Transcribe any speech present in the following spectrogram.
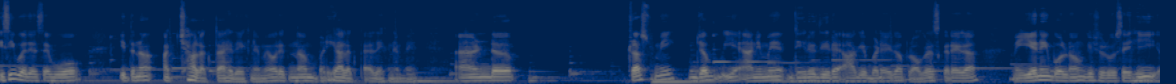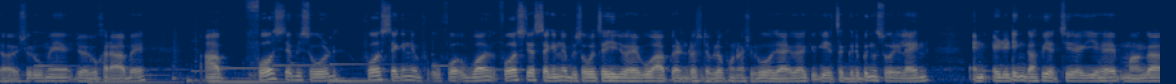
इसी वजह से वो इतना अच्छा लगता है देखने में और इतना बढ़िया लगता है देखने में। एंड ट्रस्ट मी जब ये एनिमे धीरे धीरे आगे बढ़ेगा प्रोग्रेस करेगा, मैं ये नहीं बोल रहा हूँ कि शुरू से ही शुरू में जो है वो ख़राब है। आप first episode first second first या सेकेंड एपिसोड से ही जो है वो आपका इंटरेस्ट डेवलप होना शुरू हो जाएगा क्योंकि it's a gripping story line and editing काफ़ी अच्छी रही है। मांगा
